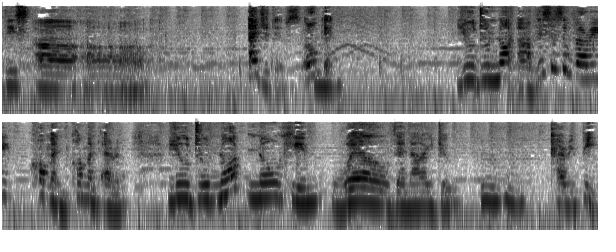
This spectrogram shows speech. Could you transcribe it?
these are uh, adjectives. Mm-hmm. Okay. You do not. Ah, this is a very common common error. You do not know him well than I do. Mm-hmm. I repeat.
